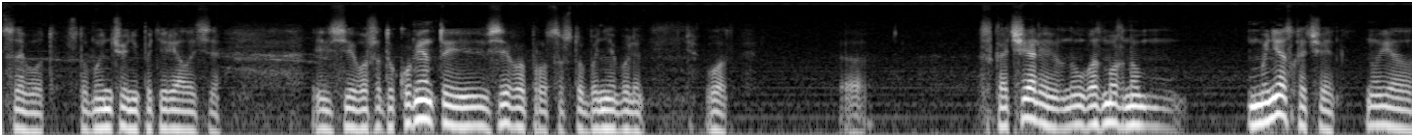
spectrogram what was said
C вот чтобы ничего не потерялось и все ваши документы, и все вопросы, чтобы не были. Вот. Э, скачали, ну, возможно, у меня скачать, но я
